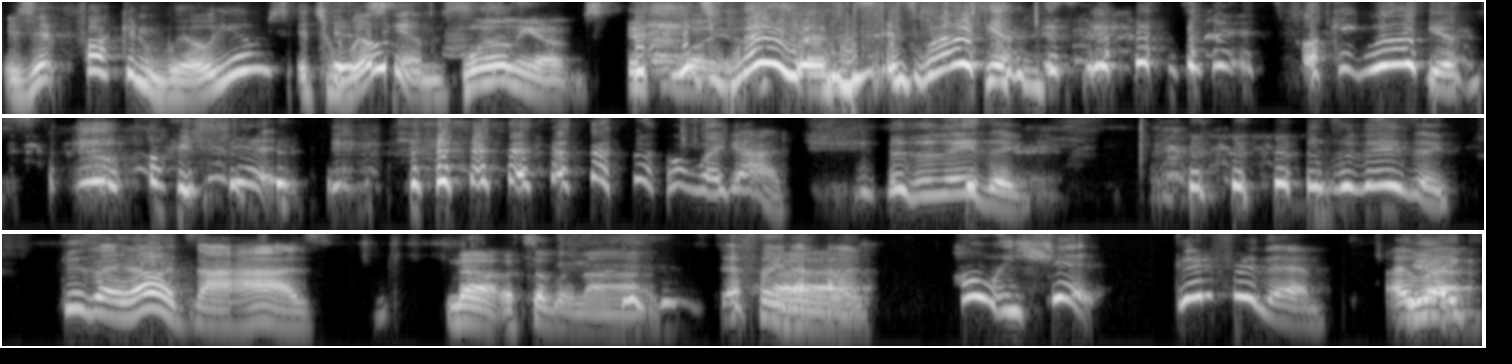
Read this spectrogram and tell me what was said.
Is it fucking Williams? It's, It's Williams. Williams. It's It's Williams. Williams. It's Williams. it's fucking Williams. Holy shit. oh my god. It's amazing. It's amazing. Because I know it's not Haas. no, it's definitely not. Definitely not. Uh, Holy shit. Good for them. I Yeah. like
